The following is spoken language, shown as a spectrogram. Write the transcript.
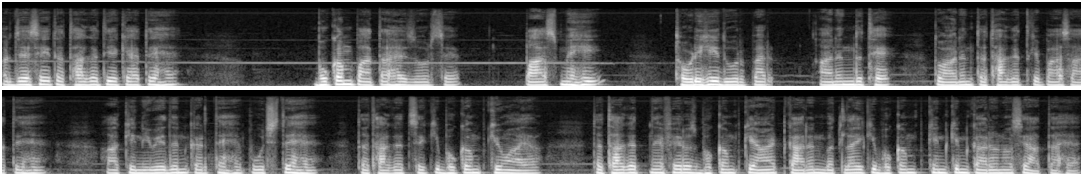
और जैसे ही तथागत ये कहते हैं, भूकंप आता है ज़ोर से, पास में ही, थोड़ी ही दूर पर आनंद थे तो आनंद तथागत के पास आते हैं, आके निवेदन करते हैं, पूछते हैं तथागत से कि भूकंप क्यों आया? तथागत ने फिर उस भूकंप के आठ कारण बतलाए कि भूकंप किन किन कारणों से आता है।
